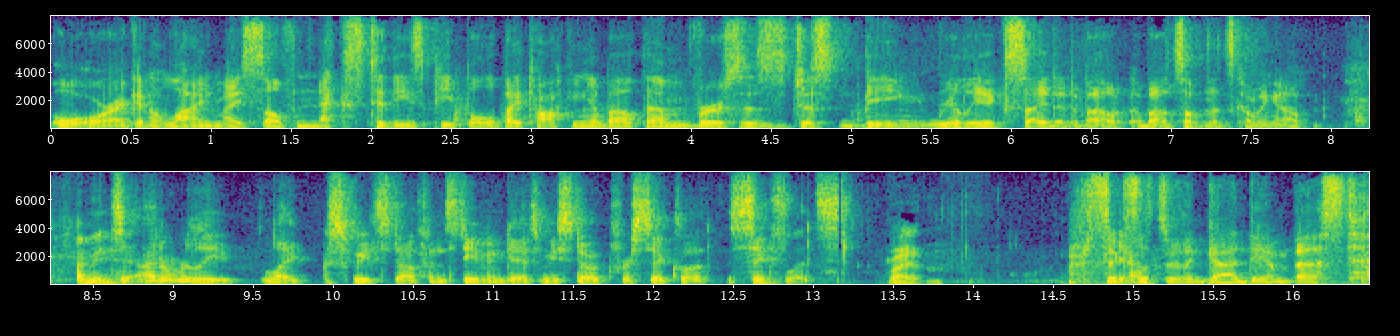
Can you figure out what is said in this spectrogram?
or, or I can align myself next to these people by talking about them versus just being really excited about about something that's coming out. I mean, I don't really like sweet stuff, and Steven gets me stoked for sixlet, sixlets. Right. Sixlets you know? are the goddamn best.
